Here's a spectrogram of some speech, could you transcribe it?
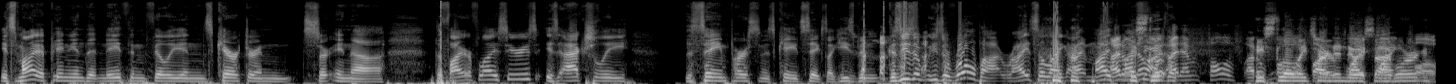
it's my opinion that Nathan Fillion's character in in uh, the Firefly series is actually the same person as Cayde Six. Like he's been because he's a he's a robot, right? So like I my I don't know. thing I, like, I haven't followed. I He don't follow slowly turned into a cyborg? flow.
